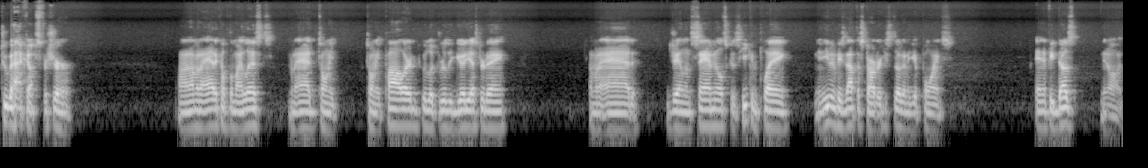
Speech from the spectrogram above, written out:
two backups for sure. Uh, and I'm going to add a couple to my list. I'm going to add Tony Tony Pollard, who looked really good yesterday. I'm going to add Jaylen Samuels because he can play. And even if he's not the starter, he's still going to get points. And if he does, you know,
